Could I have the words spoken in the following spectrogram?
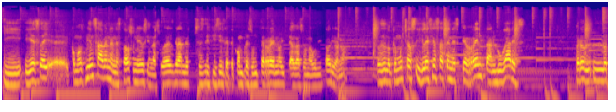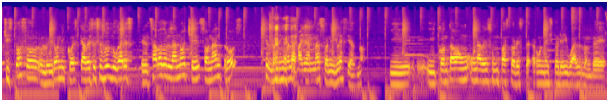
y, y ese, eh, como bien saben, en Estados Unidos y en las ciudades grandes, pues es difícil que te compres un terreno y te hagas un auditorio, ¿no? Entonces lo que muchas iglesias hacen es que rentan lugares pero lo chistoso, lo irónico es que a veces esos lugares el sábado en la noche son antros y el domingo en la mañana son iglesias, ¿no? Y, y contaba un, una vez un pastor esta, una historia igual donde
